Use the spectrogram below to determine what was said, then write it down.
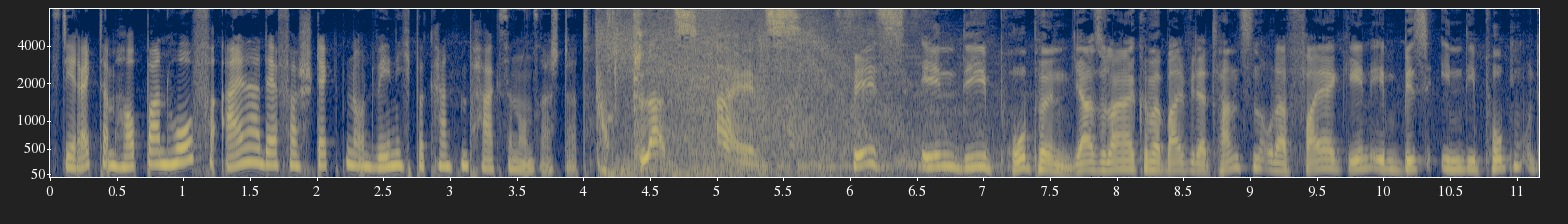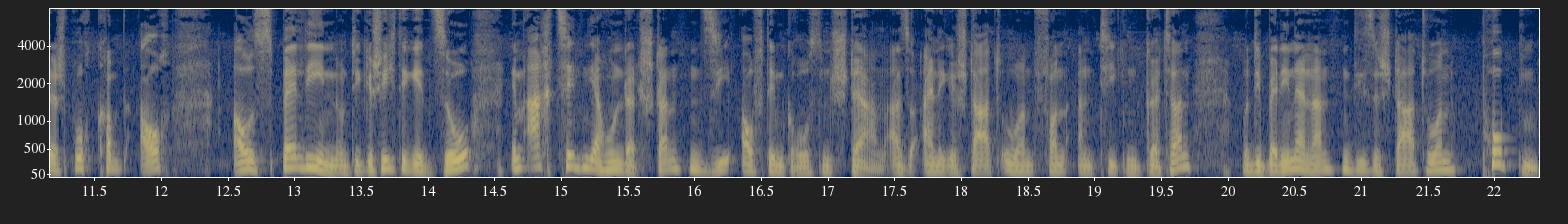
Ist direkt am Hauptbahnhof, einer der versteckten und wenig bekannten Parks in unserer Stadt. Platz 1. Bis in die Puppen. Ja, solange können wir bald wieder tanzen oder Feier gehen, eben bis in die Puppen. Und der Spruch kommt auch aus Berlin. Und die Geschichte geht so. Im 18. Jahrhundert standen sie auf dem großen Stern, also einige Statuen von antiken Göttern. Und die Berliner nannten diese Statuen Puppen.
